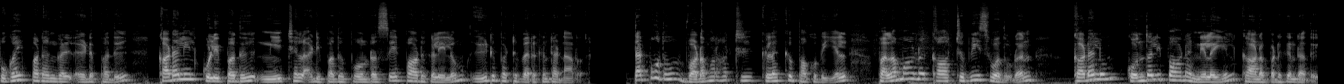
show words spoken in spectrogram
புகைப்படங்கள் எடுப்பது கடலில் குளிப்பது நீச்சல் அடிப்பது போன்ற செயற்பாடுகளிலும் ஈடுபட்டு வருகின்றனர். தற்போது வடமராட்சி கிழக்கு பகுதியில் பலமான காற்று வீசுவதுடன் கடலும் கொந்தளிப்பான நிலையில் காணப்படுகின்றது.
